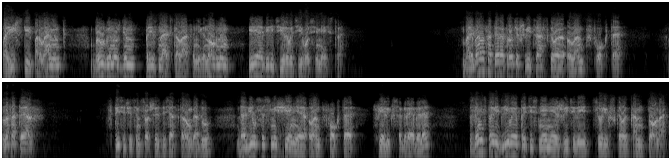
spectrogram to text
Парижский парламент был вынужден признать Каласа невиновным и реабилитировать его семейство. Борьба Лафатера против швейцарского Ландфокта. Лафатер в 1762 году добился смещения Ландфокта Феликса Гребеля за несправедливое притеснение жителей Цюрихского кантона.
